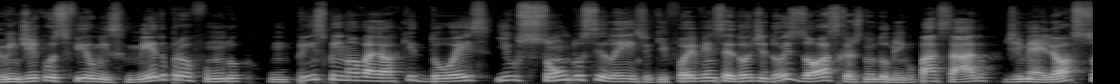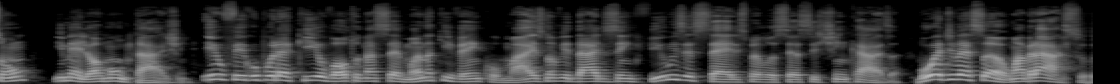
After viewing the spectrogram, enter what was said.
eu indico os filmes Medo Profundo, Um Príncipe em Nova York 2 e O Som do Silêncio, que foi vencedor de dois Oscars no domingo passado, de melhor som e melhor montagem. Eu fico por aqui, eu volto na semana que vem com mais novidades em filmes e séries para você assistir em casa. Boa diversão, um abraço.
